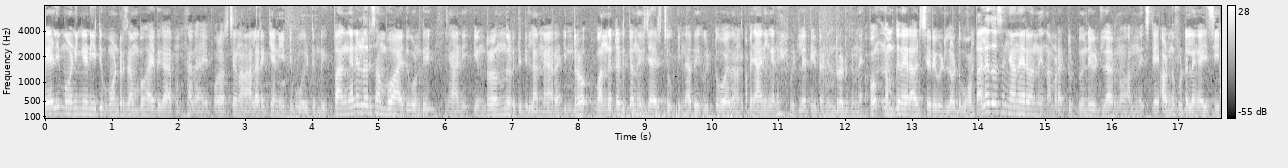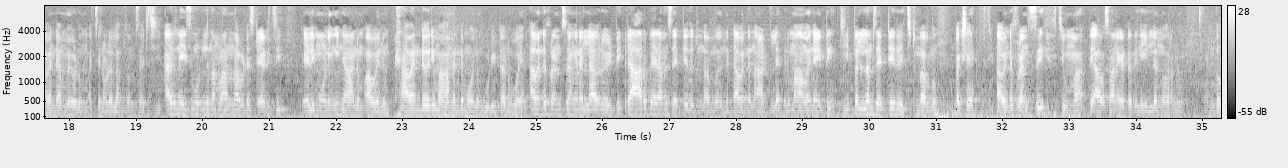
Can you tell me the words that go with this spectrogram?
ഏർലി മോർണിംഗ് എണീറ്റ് പോകേണ്ട ഒരു സംഭവം ആയത് കാരണം അതായത് പുലർച്ചെ നാലരയ്ക്ക് എണീറ്റ് പോയിട്ടുണ്ട്. അപ്പം അങ്ങനെയുള്ള ഒരു സംഭവം ആയതുകൊണ്ട് ഞാൻ ഇൻട്രോ ഒന്നും എടുത്തിട്ടില്ല. നേരെ ഇൻട്രോ വന്നിട്ട് എടുക്കാന്ന് വിചാരിച്ചു. പിന്നെ അത് വിട്ടുപോയതാണ്. അപ്പൊ ഞാൻ ഇങ്ങനെ വീട്ടിലെത്തിയിട്ടാണ് ഇൻട്രോ എടുക്കുന്നത്. അപ്പം നമുക്ക് നേരെ ആ ഒരു ചെറിയ വീട്ടിലോട്ട് പോകാം തലേ ദിവസം ഞാൻ നേരെ വന്ന് നമ്മുടെ ടുട്ടുവിന്റെ വീട്ടിലായിരുന്നു അന്ന് സ്റ്റേ അവിടുന്ന് ഫുഡെല്ലാം കഴിച്ച് അവന്റെ അമ്മയോടും അച്ഛനോടും എല്ലാം സംസാരിച്ച്. ആ ഒരു നൈസ് മൂട്ടിൽ നമ്മൾ അന്ന് അവിടെ സ്റ്റേ അടിച്ച് ഏർലി മോർണിംഗ് ഞാനും അവനും അവന്റെ ഒരു മാമന്റെ മോനും കൂടിയിട്ടാണ് പോയത് അവന്റെ ഫ്രണ്ട്സ് അങ്ങനെ എല്ലാവരുമായിട്ട് ഒരു ആറ് പേര് അവൻ സെറ്റ് ചെയ്തിട്ടുണ്ടായിരുന്നു. എന്നിട്ട് അവന്റെ നാട്ടിലെ ഒരു മാമനായിട്ട് ജീപ്പ് എല്ലാം സെറ്റ് ചെയ്ത് വെച്ചിട്ടുണ്ടായിരുന്നു. പക്ഷെ അവന്റെ ഫ്രണ്ട്സ് ചുമ്മാ അവസാന ഘട്ടത്തിൽ ഇല്ലെന്ന് പറഞ്ഞു. എന്തോ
